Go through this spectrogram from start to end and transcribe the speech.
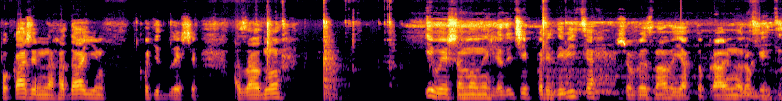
покажемо, нагадаємо, ходіть ближче. А заодно і ви, шановні глядачі, передивіться, щоб ви знали, як то правильно робити.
